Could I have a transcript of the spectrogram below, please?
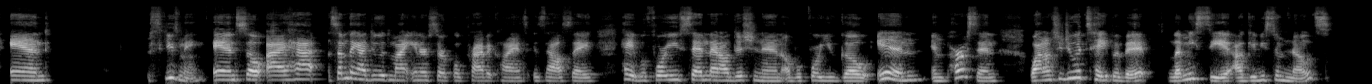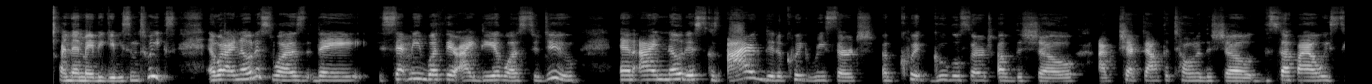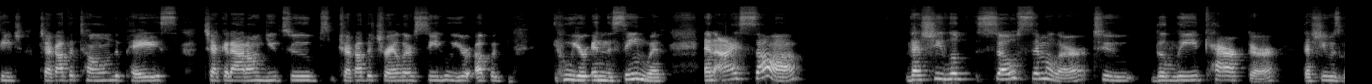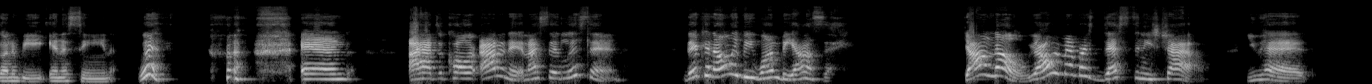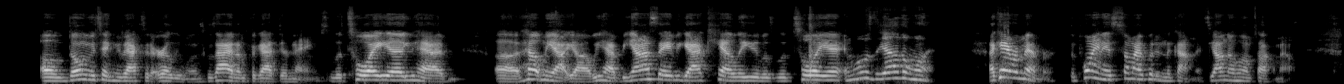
And excuse me. And so I had something I do with my inner circle private clients is I'll say, hey, before you send that audition in or before you go in in person, why don't you do a tape of it? Let me see it. I'll give you some notes and then maybe give you some tweaks. And what I noticed was they sent me what their idea was to do. And I noticed because I did a quick research, a quick Google search of the show. I checked out the tone of the show, the stuff I always teach. Check out the tone, the pace, check it out on YouTube, check out the trailer, see who you're up, who you're in the scene with. And I saw that she looked so similar to the lead character that she was going to be in a scene with. and I had to call her out on it. And I said, listen, there can only be one Beyonce. Y'all know, y'all remember Destiny's Child. You had, oh, don't even take me back to the early ones because I had them forgot their names. LeToya, you had, uh, help me out, y'all. We had Beyonce, we got Kelly, it was LeToya, and what was the other one? I can't remember. The point is, somebody put it in the comments. Y'all know who I'm talking about.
